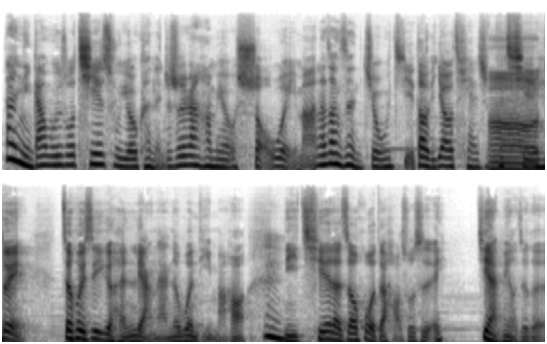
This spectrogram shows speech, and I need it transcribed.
但你刚刚不是说切除有可能就是让他没有首尾嘛？那这样子很纠结，到底要切还是不切？呃、对，这会是一个很两难的问题嘛？哈，嗯，你切了之后获得好处是，哎，既然没有这个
